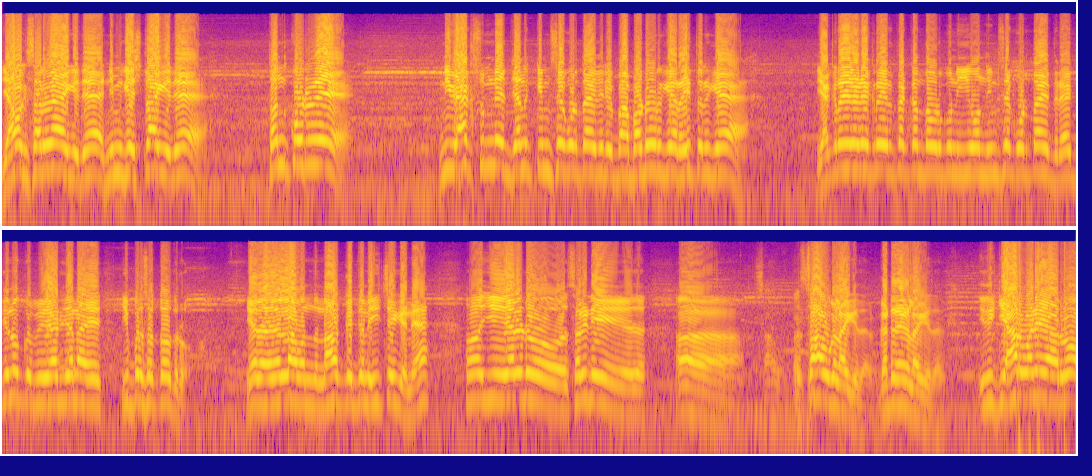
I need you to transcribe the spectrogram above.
ಯಾವಾಗ ಸರ್ವೆ ಆಗಿದೆ? ನಿಮ್ಗೆ ಎಷ್ಟಾಗಿದೆ ತಂದು ಕೊಡ್ರಿ. ನೀವು ಯಾಕೆ ಸುಮ್ಮನೆ ಜನಕ್ಕೆ ಹಿಂಸೆ ಕೊಡ್ತಾ ಇದ್ದೀರಿ? ಬ ಬಡವ್ರಿಗೆ, ರೈತರಿಗೆ. ಎಕರೆ, ಎರಡು ಎಕರೆ ಇರ್ತಕ್ಕಂಥವ್ರಿಗೂ ಈ ಒಂದು ಹಿಂಸೆ ಕೊಡ್ತಾ ಇದ್ರೆ ದಿನಕ್ಕೂ ಎರಡು ಜನ ಇಬ್ಬರು ಸತ್ತೋದ್ರು. ಎಲ್ಲ- ಒಂದು ನಾಲ್ಕೈದು ಜನ ಈಚೆಗೇನೆ. ಈ ಎರಡು ಸರಣಿ ಸಾವುಗಳಾಗಿದ್ದಾವೆ ಘಟನೆಗಳಾಗಿದ್ದಾವೆ. ಇದಕ್ಕೆ ಯಾರು ಹೊಣೆ ಯಾರು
